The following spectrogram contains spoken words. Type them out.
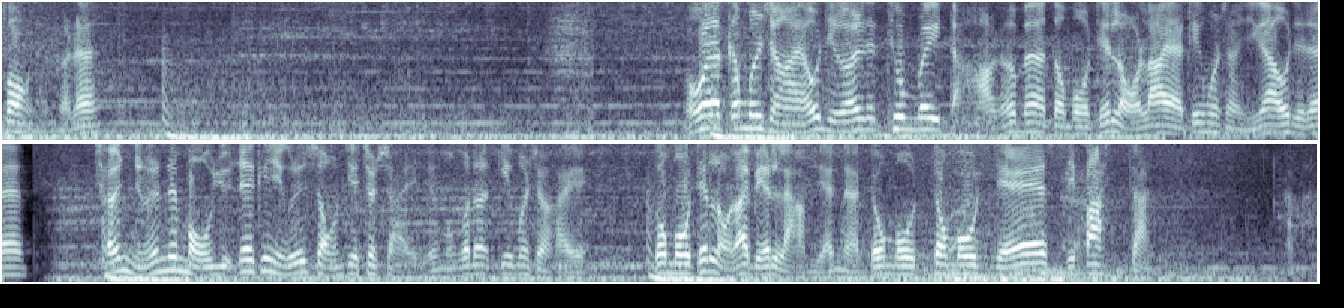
方嚟嘅咧？我覺得根本上係好似嗰啲 Tomb Raider 咁樣，盜墓者羅拉啊，基本上而家好似咧搶完嗰啲墓穴咧，跟住嗰啲喪屍出世咁，我覺得基本上係盜墓者羅拉變咗男人啊，盜墓盜墓者 Sebastian 啊！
